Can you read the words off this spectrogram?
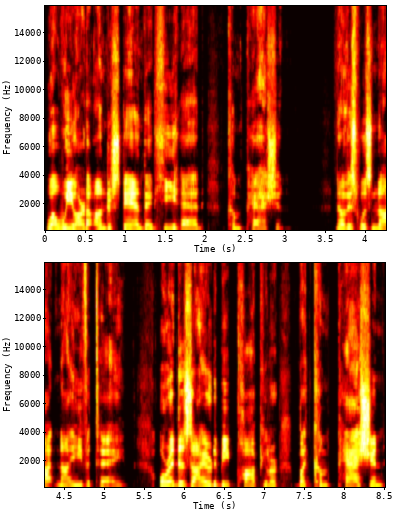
Well, we are to understand that he had compassion. Now, this was not naivete or a desire to be popular, but compassion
